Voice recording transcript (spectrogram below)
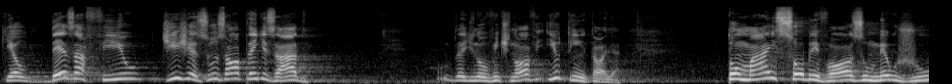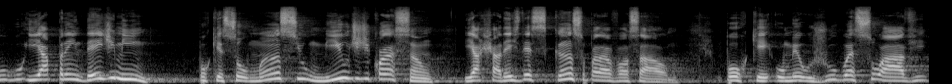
que é o desafio de Jesus ao aprendizado. Vamos ler de novo 29 e o 30, olha. Tomai sobre vós o meu jugo e aprendei de mim, porque sou manso e humilde de coração, e achareis descanso para a vossa alma, porque o meu jugo é suave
